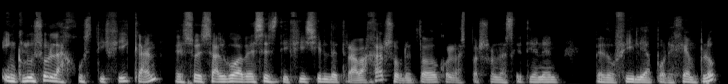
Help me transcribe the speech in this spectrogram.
incluso la justifican. Eso es algo a veces difícil de trabajar, sobre todo con las personas que tienen pedofilia, por ejemplo,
